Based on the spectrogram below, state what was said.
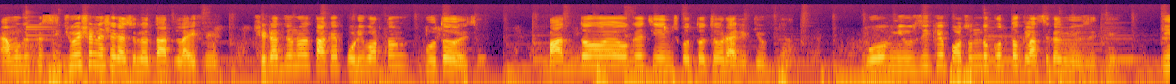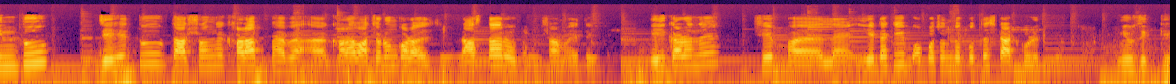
এমন একটা সিচুয়েশন এসে গেছিল তার লাইফে সেটার জন্য তাকে পরিবর্তন হতে হয়েছে। বাধ্য হয়ে ওকে চেঞ্জ করতে হচ্ছে ওর অ্যাটিটিউডটা ও মিউজিকে পছন্দ করতো ক্লাসিক্যাল মিউজিককে কিন্তু যেহেতু তার সঙ্গে খারাপ ভাবে খারাপ আচরণ করা হয়েছে রাস্তার এতে, এই কারণে সে ইয়েটাকেই অপছন্দ করতে স্টার্ট করে দিল মিউজিককে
